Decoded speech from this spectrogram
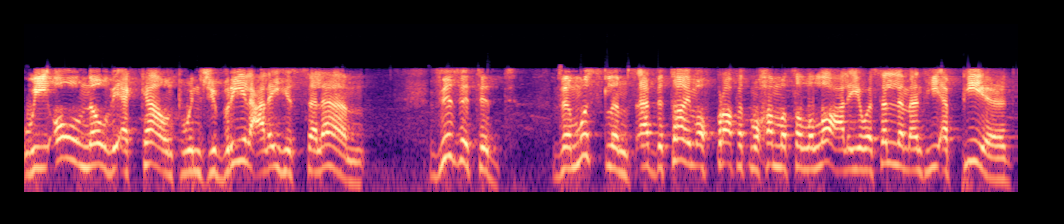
we all know the account when Jibril alayhi salam visited the Muslims at the time of Prophet Muhammad sallallahu and he appeared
